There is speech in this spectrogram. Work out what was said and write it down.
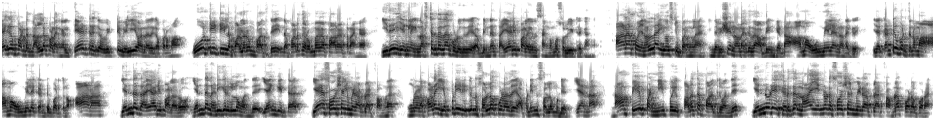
ஏகப்பட்ட நல்ல படங்கள் தேட்டருக்கு விட்டு வெளியே வந்ததுக்கு அப்புறமா ஓடிடியில பலரும் பார்த்துட்டு இந்த படத்தை ரொம்பவே பாராட்டுறாங்க. இது எங்களுக்கு நஷ்டத்தை தான் கொடுக்குது அப்படின்னு தயாரிப்பாளர்கள் சங்கமும் சொல்லிட்டு இருக்காங்க. ஆனா கொஞ்சம் நல்லா யோசிச்சு பாருங்களேன். இந்த விஷயம் நடக்குதா அப்படின்னு கேட்டா ஆமா உண்மையிலே நடக்குது. இதை கட்டுப்படுத்தணுமா? ஆமா உண்மையிலே கட்டுப்படுத்தணும். ஆனா எந்த தயாரிப்பாளரோ எந்த நடிகர்களும் வந்து என்கிட்ட ஏன் சோஷியல் மீடியா பிளாட்ஃபார்ம்ல உங்களோட படம் எப்படி இருக்குன்னு சொல்லக்கூடாது? அப்படின்னு சொல்ல முடியாது. ஏன்னா நான் பே பண்ணி போய் படத்தை பார்த்துட்டு வந்து என்னுடைய கருத்தை நான் என்னோட சோஷியல் மீடியா பிளாட்ஃபார்ம்ல போட போறேன்.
